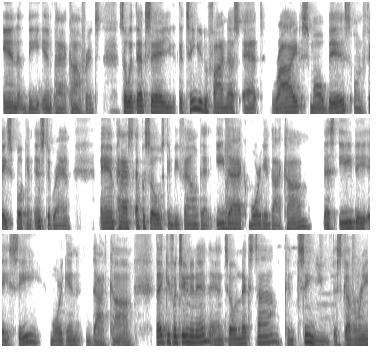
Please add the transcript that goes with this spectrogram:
in the Impact Conference. So, with that said, you can continue to find us at Ride Small Biz on Facebook and Instagram. And past episodes can be found at edacmorgan.com. That's E D A C morgan.com. Thank you for tuning in. Until next time, continue discovering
